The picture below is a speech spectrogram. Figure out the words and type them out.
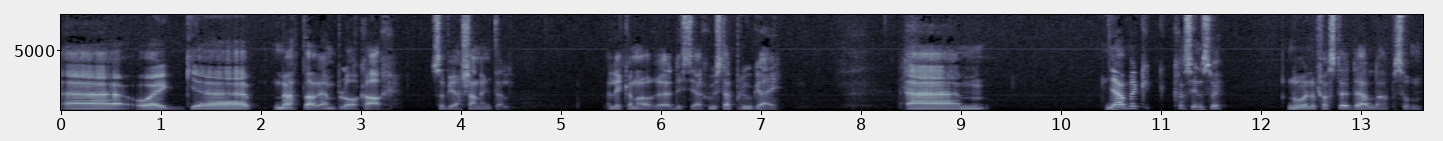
Eh, og jeg eh, møter en blå kar som vi har kjenning til. Jeg liker når uh, de sier 'Who's that blue guy?' Um, ja, men hva synes vi? Nå er det første delen av episoden.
